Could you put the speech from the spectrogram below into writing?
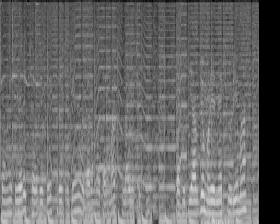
તેમની તૈયારી સરળ રીતે કરી શકે અને વધારેમાં વધારે માર્ક્સ લાવી શકે ત્યાં આવજો મળીએ નેક્સ્ટ વિડીયોમાં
